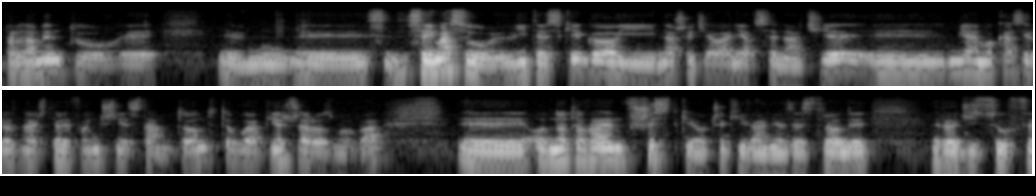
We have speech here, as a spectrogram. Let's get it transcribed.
parlamentu y, y, y, Sejmasu Litewskiego i nasze działania w Senacie. Y, Miałem okazję rozmawiać telefonicznie stamtąd. To była pierwsza rozmowa. Y, Odnotowałem wszystkie oczekiwania ze strony rodziców y,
